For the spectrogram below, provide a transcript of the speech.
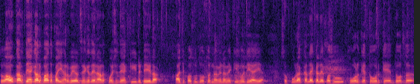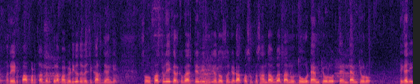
ਸੋ ਆਓ ਕਰਦੇ ਹਾਂ ਗੱਲਬਾਤ ਬਾਈ ਹਰਵੇਲ ਸਿੰਘ ਦੇ ਨਾਲ, ਪੁੱਛਦੇ ਹਾਂ ਕੀ ਡਿਟੇਲ ਆ। ਅੱਜ ਪਸ਼ੂ ਦੋਸਤੋ ਨਵੇਂ ਨਵੇਂ ਕਿਹੋ ਜਿਹੇ ਆਏ ਆ। ਸੋ ਪੂਰਾ ਕੱਲੇ ਕੱਲੇ ਪਸ਼ੂ ਖੋਲ ਕੇ ਤੋੜ ਕੇ, ਦੁੱਧ ਰੇਟ ਭਾਪੜ ਤਾਂ ਬਿਲਕੁਲ ਆਪਾਂ ਵੀਡੀਓ ਦੇ ਵਿੱਚ ਕਰ ਦਿਆਂਗੇ। ਸੋ ਫਸਟਲੀ ਇੱਕ ਰਿਕਵੈਸਟ ਇਹ ਵੀ ਹੁੰਦੀ ਹੈ ਦੋਸਤੋ, ਜਿਹੜਾ ਪਸ਼ੂ ਪਸੰਦ ਆਊਗਾ, ਤੁਹਾਨੂੰ ਦੋ ਟਾਈਮ ਚੋਲੋ, ਤਿੰਨ ਟਾਈਮ ਚੋਲੋ, ਠੀਕ ਹੈ ਜੀ?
